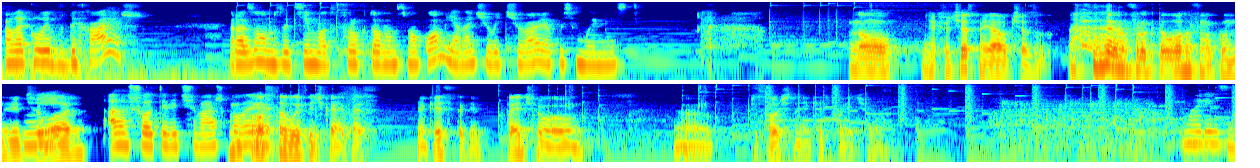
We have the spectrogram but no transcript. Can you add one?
Але коли вдихаєш, разом з цим от фруктовим смаком я наче відчуваю якусь мильність. Ну, якщо чесно, я взагалі фруктового смаку не відчуваю. А що ти відчуваєш, Ну, коли. Просто випічка якась, якесь таке печиво, е, пісочне якесь печиво. Ми різні.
